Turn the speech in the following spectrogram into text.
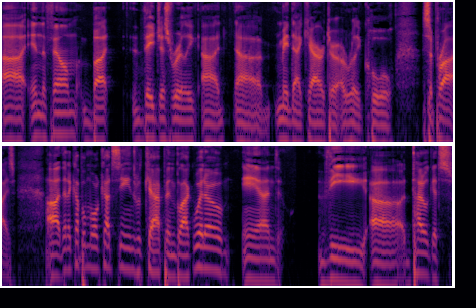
uh, in the film, but they just really uh, uh, made that character a really cool surprise. Uh, then a couple more cutscenes with Cap and Black Widow, and the uh, title gets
